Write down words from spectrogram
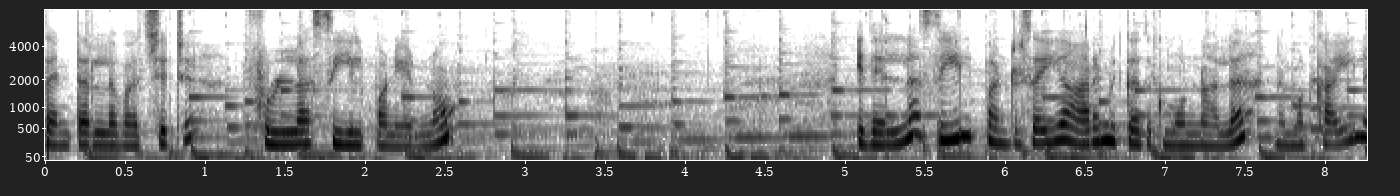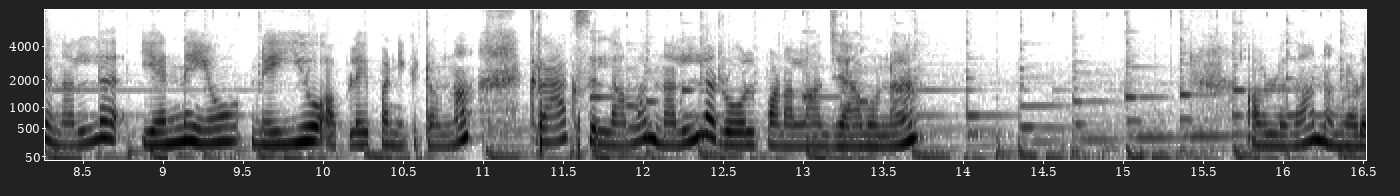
சென்டரில் வச்சுட்டு ஃபுல்லாக சீல் பண்ணிடணும். இதெல்லாம் சீல் பண்ணுற செய்ய ஆரம்பிக்கிறதுக்கு முன்னால் நம்ம கையில் நல்ல எண்ணெயோ நெய்யோ அப்ளை பண்ணிக்கிட்டோம்னா கிராக்ஸ் இல்லாமல் நல்லா ரோல் பண்ணலாம் ஜாமுனை. அவ்வளோதான் நம்மளோட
